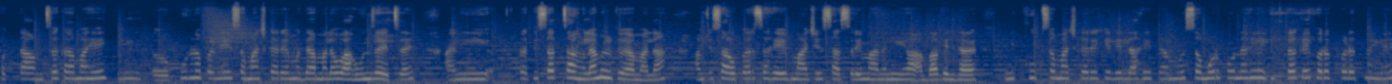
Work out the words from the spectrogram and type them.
फक्त आमचं काम आहे की पूर्णपणे समाजकार्यामध्ये आम्हाला वाहून जायचं आहे आणि प्रतिसाद चांगला मिळतोय आम्हाला. आमचे सावकार साहेब माझे सासरे माननीय आबा वेल्हाळ यांनी खूप समाजकार्य केलेलं आहे. त्यामुळे समोर कोण आहे इतका काही फरक पडत नाही आहे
